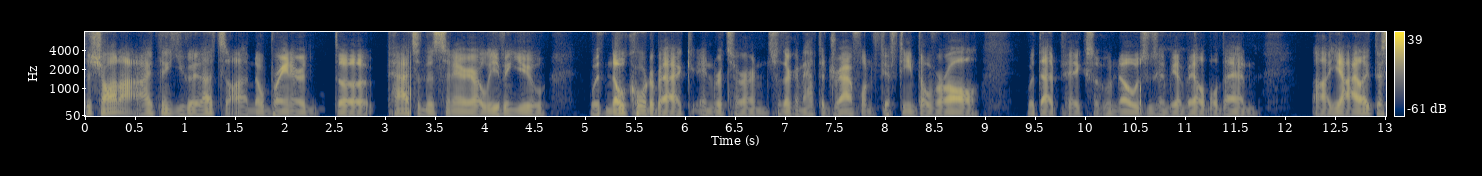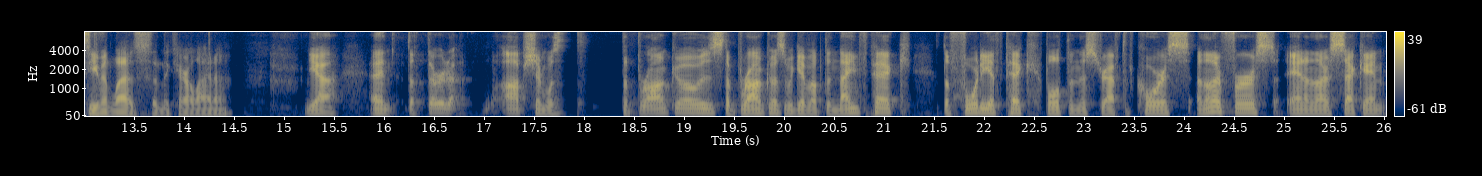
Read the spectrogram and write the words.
Deshaun. I think you that's a no brainer. The Pats in this scenario are leaving you with no quarterback in return, so they're going to have to draft one 15th overall with that pick. So who knows who's going to be available then? Uh, yeah, I like this even less than the Carolina. Yeah. And the third option was the Broncos. The Broncos would give up the ninth pick, the 40th pick, both in this draft, of course, another first and another second.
